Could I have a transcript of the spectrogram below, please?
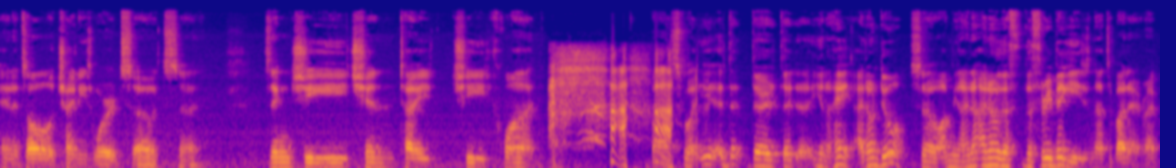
and it's all Chinese words, so it's uh, Ji, Chin Tai Chi Huan. That's what they're, they're, you know. Hey, I don't do them, so I mean, I know, I know the, the three biggies, and that's about it, right?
